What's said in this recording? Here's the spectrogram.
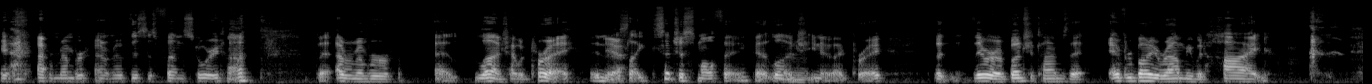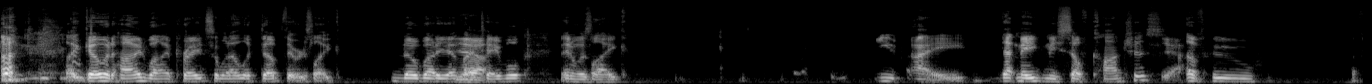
Yeah, I remember. I don't know if this is a fun story huh? but I remember at lunch I would pray, and it was like such a small thing at lunch. Mhm. You know, I'd pray, but there were a bunch of times that everybody around me would hide, like go and hide while I prayed. So when I looked up, there was like nobody at Yeah. my table, and it was like you. I that made me self conscious Yeah. of who of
